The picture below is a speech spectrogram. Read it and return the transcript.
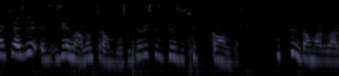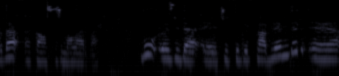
mərkəzi venanın trombozu. Görürsüz göz içi qandır. Bütün damarlarda e, qan sızmalar var. Bu özü də e, ciddi bir problemdir. E,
